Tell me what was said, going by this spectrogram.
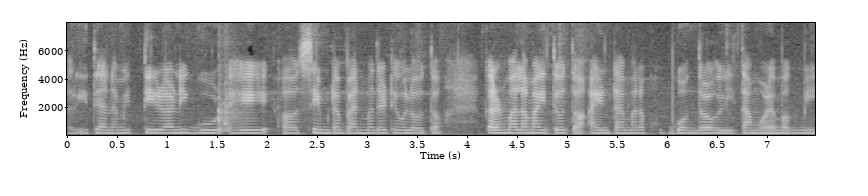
तर इथे आहे ना मी तीळ आणि गूळ हे सेम डब्यांमध्ये ठेवलं होतं. कारण मला माहिती होतं ऐन टायमाला खूप गोंधळ होईल. त्यामुळे मग मी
